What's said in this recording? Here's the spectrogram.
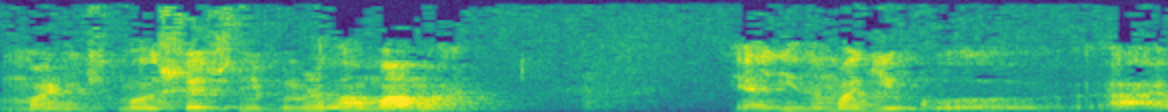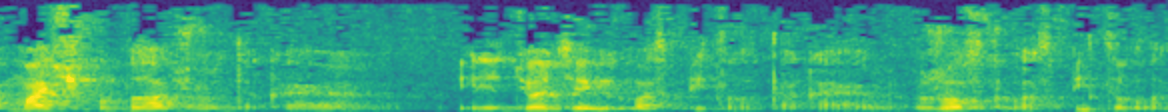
маленьких малышей, что у них умерла мама, и они на могилку, а мальчиком была уже такая, или тетя их воспитывала такая, жестко воспитывала,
